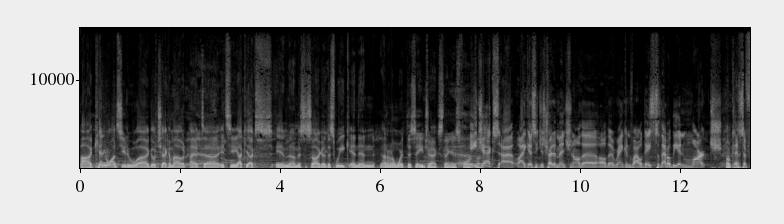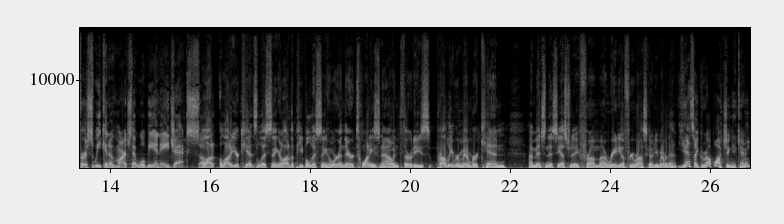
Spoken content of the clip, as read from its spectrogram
Uh, Kenny wants you to uh, go check him out at uh, it's the Yuk Yuk's in uh, Mississauga this week, and then I don't know what this Ajax thing is for. Ajax, uh, I guess I just try to mention all the all the rank and file dates. So that'll be in March. Okay. That's the first weekend of March that will be in Ajax. So A lot, a lot of your kids listening, or a lot of the people listening who are in their 20s now and 30s, probably remember Ken. I mentioned this yesterday from uh, Radio Free Roscoe. Do you remember that? Yes, I grew up watching it, Kenny.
